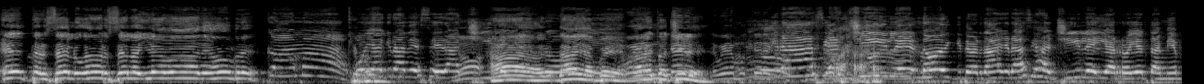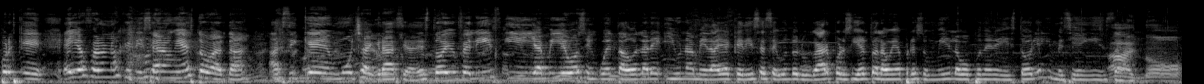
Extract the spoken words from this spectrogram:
el tercer lugar se la lleva de hombre. Cama, ¿Qué voy a agradecer a Chile. Ah, a Daya, pues. Ah, esto es Chile. Gracias Chile, gracias a Chile y a Roger también porque ellos fueron los que iniciaron esto, ¿verdad? Así que muchas gracias, estoy feliz y ya me llevo 50 dólares y una medalla que dice segundo lugar, por cierto la voy a presumir, la voy a poner en historias y me siguen en Instagram. Ay, no.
